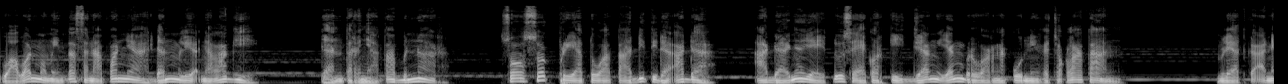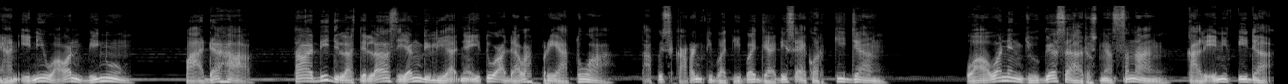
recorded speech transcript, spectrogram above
Wawan meminta senapannya dan melihatnya lagi. Dan ternyata benar. Sosok pria tua tadi tidak ada. Adanya yaitu seekor kijang yang berwarna kuning kecoklatan. Melihat keanehan ini Wawan bingung. Padahal tadi jelas-jelas yang dilihatnya itu adalah pria tua. Tapi sekarang tiba-tiba jadi seekor kijang. Wawan yang juga seharusnya senang, kali ini tidak.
